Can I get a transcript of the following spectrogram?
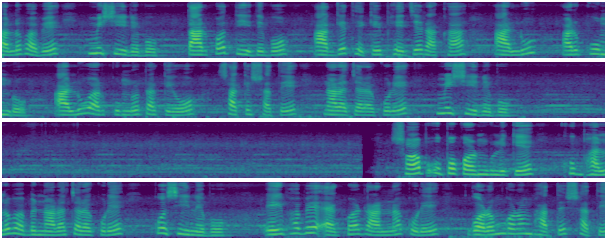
ভালোভাবে মিশিয়ে নেব। তারপর দিয়ে দেব আগে থেকে ভেজে রাখা আলু আর কুমড়ো। আলু আর কুমড়োটাকেও শাকের সাথে নাড়াচাড়া করে মিশিয়ে নেব। সব উপকরণগুলিকে খুব ভালোভাবে নাড়াচাড়া করে কষিয়ে নেব। এইভাবে একবার রান্না করে গরম গরম ভাতের সাথে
